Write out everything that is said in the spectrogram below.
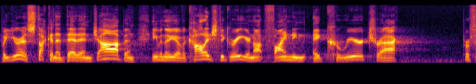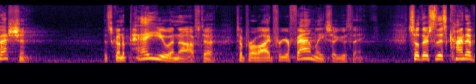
but you're stuck in a dead end job. And even though you have a college degree, you're not finding a career track profession that's going to pay you enough to, to provide for your family, so you think. So there's this kind of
